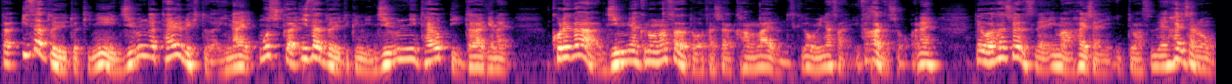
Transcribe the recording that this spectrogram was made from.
だから、いざという時に自分が頼る人がいない。もしくはいざという時に自分に頼っていただけない。これが人脈のなさだと私は考えるんですけど、皆さんいかがでしょうかね。で、私はですね、今歯医者に行ってますんで、歯医者の、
